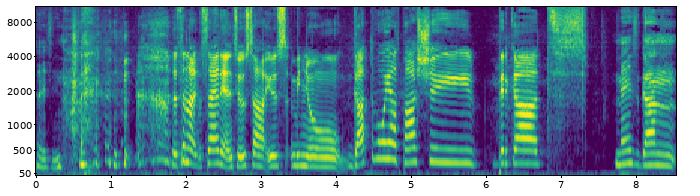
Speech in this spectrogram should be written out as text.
Nezinu. Tad sanāk, tas ēdiens, jūs, jūs viņu gatavojāt paši, pirkāt? Mēs gan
